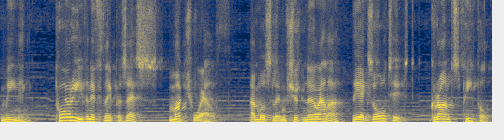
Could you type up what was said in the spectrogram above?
meaning poor even if they possess much wealth. A Muslim should know Allah, the Exalted, grants people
